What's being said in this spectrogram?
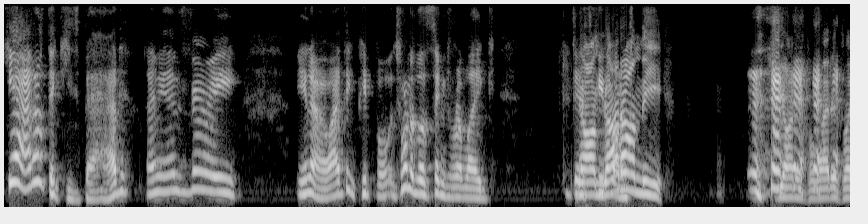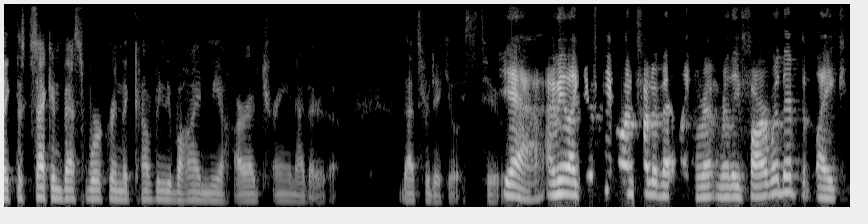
Yeah, I don't think he's bad. I mean, it's very, you know, I think people. It's one of those things where like. No, I'm not on the Gianni on. Is like the second best worker in the company behind Miyahara train either, though. That's ridiculous too. yeah, I mean, like there's people on Twitter that like went really far with it, but like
